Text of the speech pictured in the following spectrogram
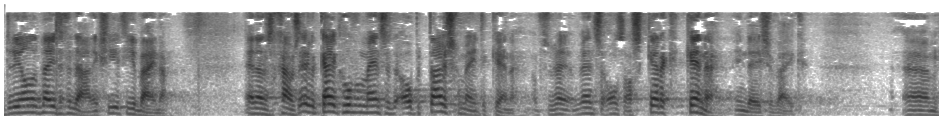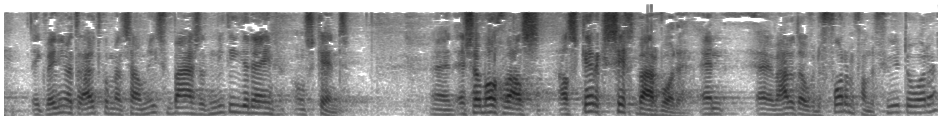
300 meter vandaan. Ik zie het hier bijna. En dan gaan we eens even kijken hoeveel mensen de Open Thuisgemeente kennen. Of mensen ons als kerk kennen in deze wijk. Um, ik weet niet wat eruit komt, maar het zou me niet verbazen dat niet iedereen ons kent. En, en zo mogen we als, als kerk zichtbaar worden. En uh, we hadden het over de vorm van de vuurtoren.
